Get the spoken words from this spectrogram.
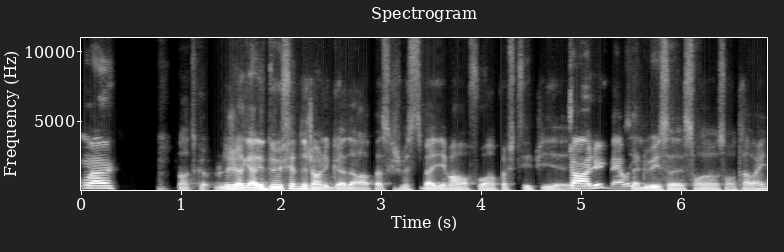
Ouais. En tout cas, là, j'ai regardé deux films de Jean-Luc Godard parce que je me suis dit, ben, il est mort, il faut en profiter. Puis, euh, Jean-Luc, ben oui. Saluer son, son travail.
